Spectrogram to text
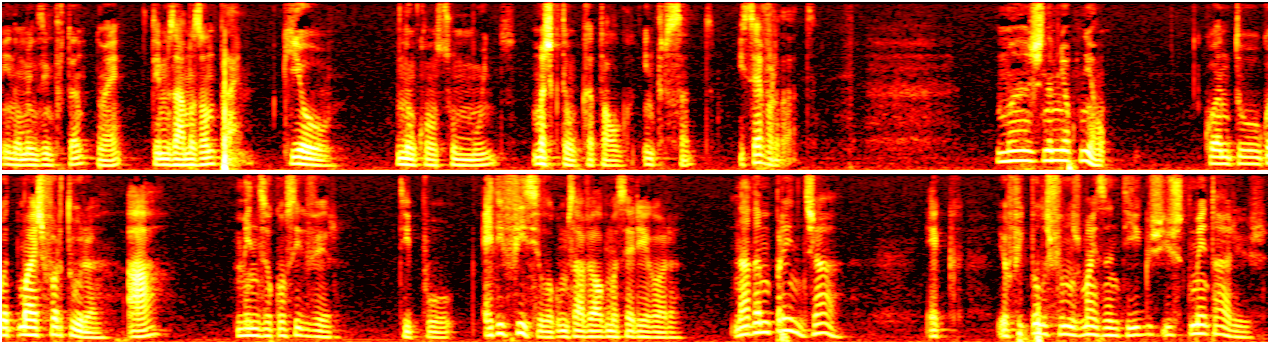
e não menos importante, não é? Temos a Amazon Prime, que eu não consumo muito, mas que tem um catálogo interessante. Isso é verdade. Mas, na minha opinião, quanto, quanto mais fartura há, menos eu consigo ver. Tipo, é difícil eu começar a ver alguma série agora. Nada me prende já. É que eu fico pelos filmes mais antigos e os documentários.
